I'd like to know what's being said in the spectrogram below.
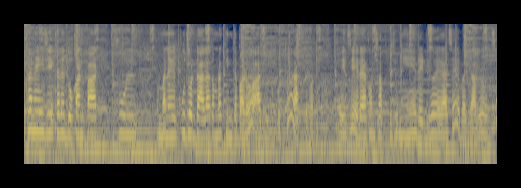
এখানে এই যে এখানে দোকানপাট, ফুল মানে পুজোর ডালা তোমরা কিনতে পারো, আর জুতোপত্র রাখতে পারো। এই যে এরা এখন সব কিছু নিয়ে রেডি হয়ে গেছে, এবার যাবে হচ্ছে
